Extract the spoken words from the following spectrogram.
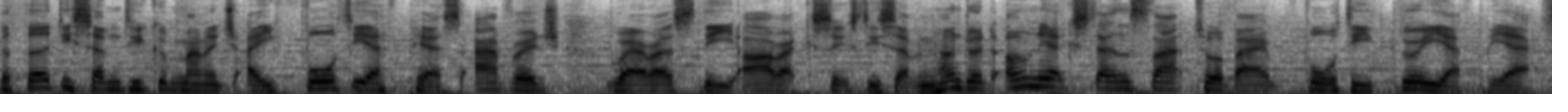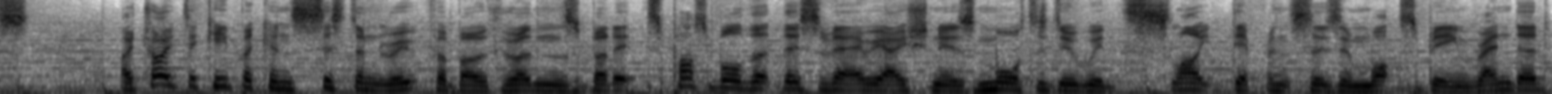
The 3070 could manage a 40 FPS average, whereas the RX 6700 only extends that to about 43 FPS. I tried to keep a consistent route for both runs, but it's possible that this variation is more to do with slight differences in what's being rendered,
